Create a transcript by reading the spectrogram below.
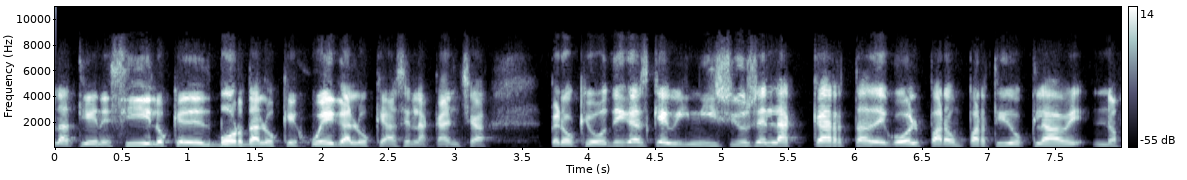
La tiene, sí, lo que desborda, lo que juega, lo que hace en la cancha, pero que vos digas que Vinicius es la carta de gol para un partido clave, no.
